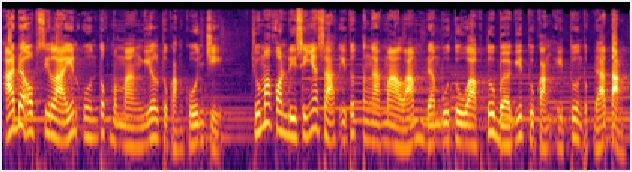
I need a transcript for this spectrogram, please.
Ada opsi lain untuk memanggil tukang kunci, Cuma kondisinya saat itu tengah malam dan butuh waktu bagi tukang itu untuk datang.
